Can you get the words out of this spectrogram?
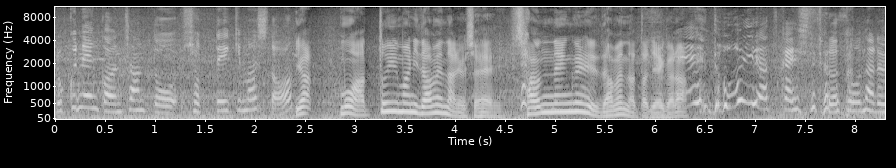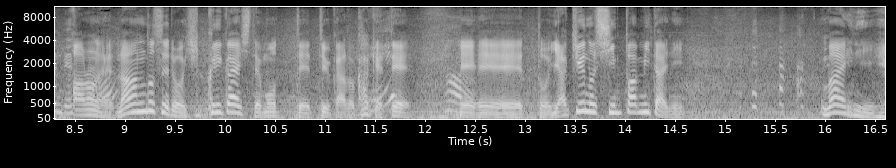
6年間ちゃんと背負っていきました？いやもうあっという間にダメになりましたね。3年ぐらいでダメになったんじゃないかな、えー、扱いしてたらそうなるんですあのねランドセルをひっくり返して持ってっていうかあのかけて、えー、えー、っと野球の審判みたいに前に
